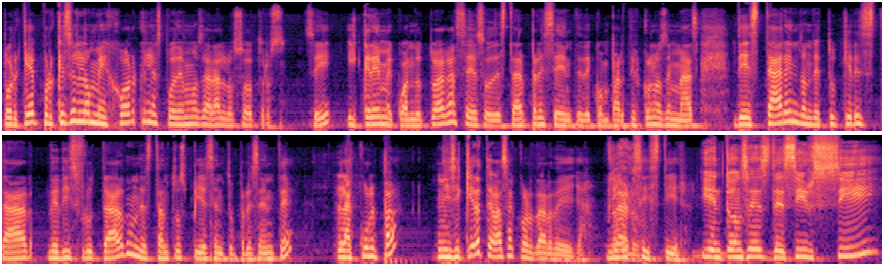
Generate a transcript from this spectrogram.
¿Por qué? Porque eso es lo mejor que les podemos dar a los otros, ¿sí? Y créeme, cuando tú hagas eso, de estar presente, de compartir con los demás, de estar en donde tú quieres estar, de disfrutar donde están tus pies en tu presente, la culpa ni siquiera te vas a acordar de ella. No va a Claro. existir. Y entonces decir sí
